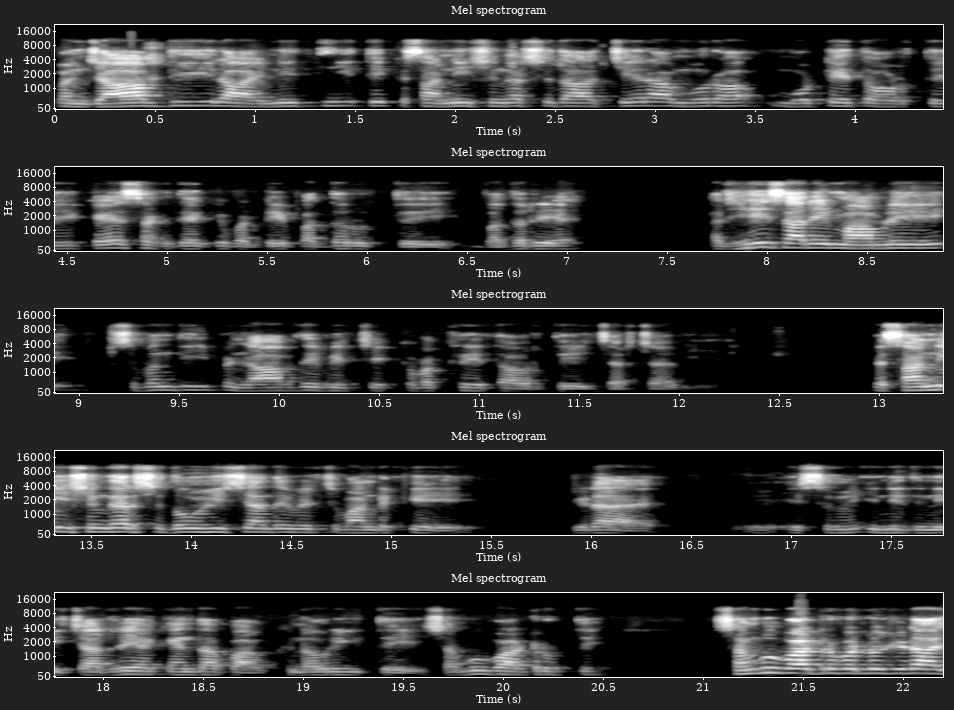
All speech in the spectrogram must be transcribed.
ਪੰਜਾਬ ਦੀ ਰਾਜਨੀਤੀ ਤੇ ਕਿਸਾਨੀ ਸੰਘਰਸ਼ ਦਾ ਚਿਹਰਾ ਮੋਹਰਾ ਮੋٹے ਤੌਰ ਤੇ ਕਹਿ ਸਕਦੇ ਹਾਂ ਕਿ ਵੱਡੇ ਪੱਧਰ ਉੱਤੇ ਬਦਲ ਰਿਹਾ ਹੈ। ਅਜਿਹੇ ਸਾਰੇ ਮਾਮਲੇ ਸੰਬੰਧੀ ਪੰਜਾਬ ਦੇ ਵਿੱਚ ਇੱਕ ਵੱਖਰੇ ਤੌਰ ਤੇ ਚਰਚਾ ਵੀ ਹੈ। ਕਿਸਾਨੀ ਸੰਘਰਸ਼ ਦੋ ਹਿੱਸਿਆਂ ਦੇ ਵਿੱਚ ਵੰਡ ਕੇ ਜਿਹੜਾ ਹੈ, ਇਸ ਨੂੰ ਇੰਨੀ ਦਿਨੀ ਚੱਲ ਰਿਹਾ ਕਹਿੰਦਾ ਭਾਵ ਖਨੌਰੀ ਤੇ ਸ਼ੰਭੂ ਬਾਰਡਰ ਉੱਤੇ। ਸ਼ੰਭੂ ਬਾਰਡਰ ਵੱਲੋਂ ਜਿਹੜਾ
